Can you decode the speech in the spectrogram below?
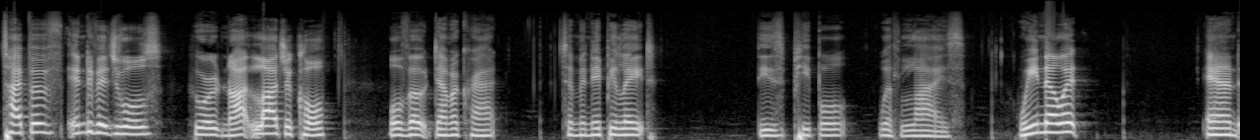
type of individuals who are not logical will vote Democrat to manipulate these people with lies. We know it, and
